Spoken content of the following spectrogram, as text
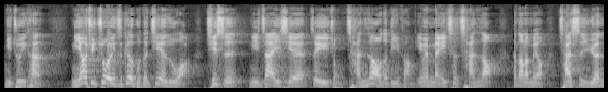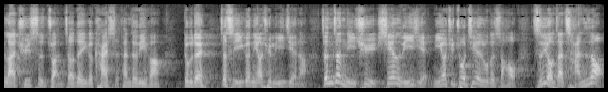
你注意看，你要去做一只个股的介入啊，其实你在一些这一种缠绕的地方，因为每一次缠绕。看到了没有？才是原来趋势转折的一个开始。看这个地方，对不对？这是一个你要去理解的。真正你去先理解，你要去做介入的时候，只有在缠绕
